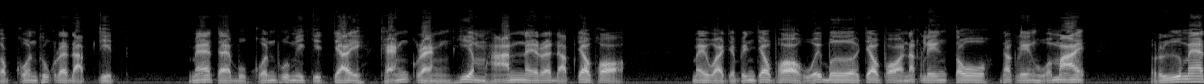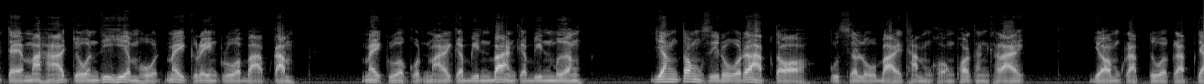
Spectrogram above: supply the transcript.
กับคนทุกระดับจิต แม้แต่บุคคลผู้มีจิตใจ แข็งแกร่งเหี้ยมหานในระดับเจ้าพ่อ ไม่ว่าจะเป็นเจ้าพ่อหวยเบอร์ เจ้าพ่อนักเลงโต นักเลงหัวไม้ หรือแม้แต่มหาโจรที่เหี้ยมโหดไม่เกรงกลัวบาปกรรม ไม่กลัวกฎหมายกับบินบ้านกับบินเมือง ยังต้องสิโรราบต่อกุศโลบายธรรมของพ่อท่านคล้าย ยอมกลับตัวกลับใจ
